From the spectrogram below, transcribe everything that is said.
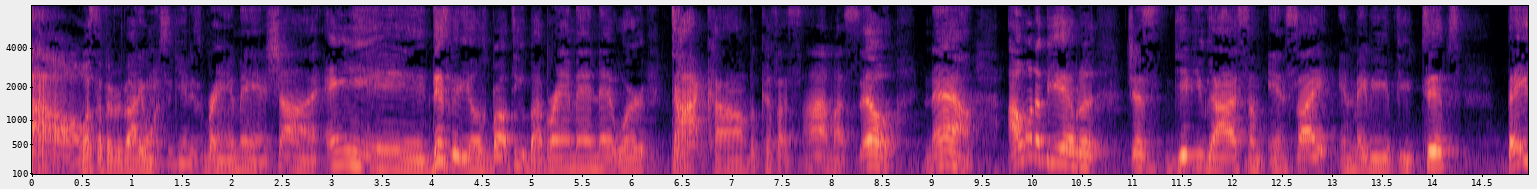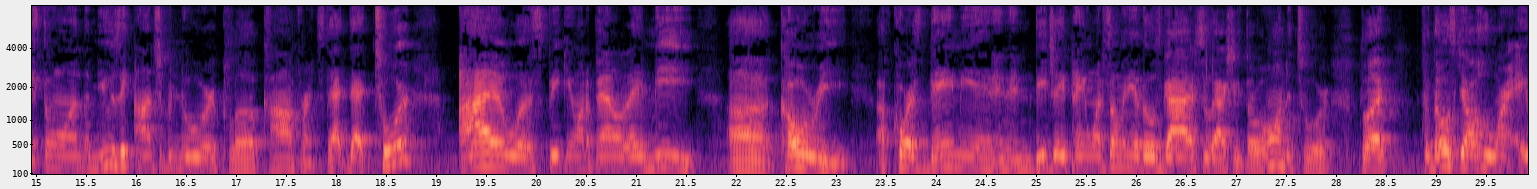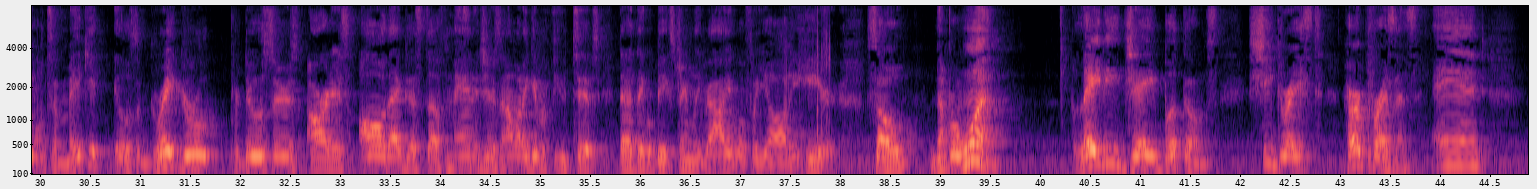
Oh, what's up everybody? Once again, it's Brand Man Sean, and this video is brought to you by BrandManNetwork.com because I signed myself. Now, I want to be able to just give you guys some insight and maybe a few tips based on the Music Entrepreneur Club Conference. That that tour, I was speaking on a panel today, me, uh, Corey, of course, Damien and, and DJ Pain 1, so many of those guys who actually throw on the tour, but for those y'all who weren't able to make it, it was a great group, producers, artists, all that good stuff, managers, and I want to give a few tips that I think will be extremely valuable for y'all to hear. So, number one, Lady J Bookums, she graced her presence and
